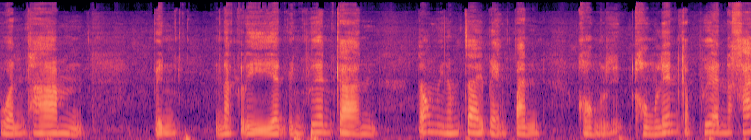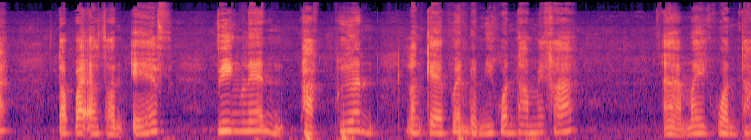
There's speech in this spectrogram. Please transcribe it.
ควรทำเป็นนักเรียนเป็นเพื่อนกัน ต้องมีน้ำใจแบ่งปันของของเล่นกับเพื่อนนะคะ ต่อไปอักษร F วิ่งเล่นผลักเพื่อน รังแกเพื่อนแบบนี้ควรทำไหมคะ อ่าไม่ควรท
